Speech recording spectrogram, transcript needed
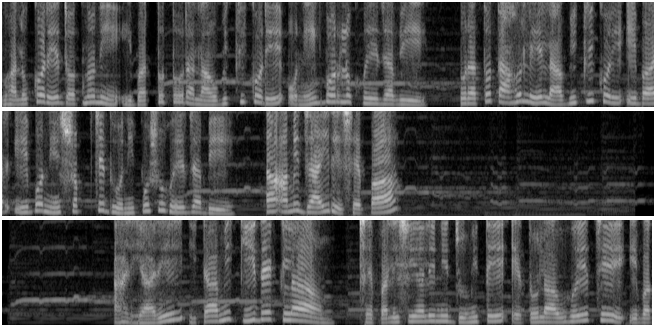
ভালো করে যত্ন নে। এবার তো তোরা লাউ বিক্রি করে অনেক বড় লোক হয়ে যাবি। তোরা তো তাহলে লাউ বিক্রি করে এবার এই বনের সবচেয়ে ধনী পশু হয়ে যাবি। তা আমি যাই রে শেপা। আরে আরে, এটা আমি কি দেখলাম? শেপালি শিয়ালিনীর জমিতে এত লাউ হয়েছে, এবার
